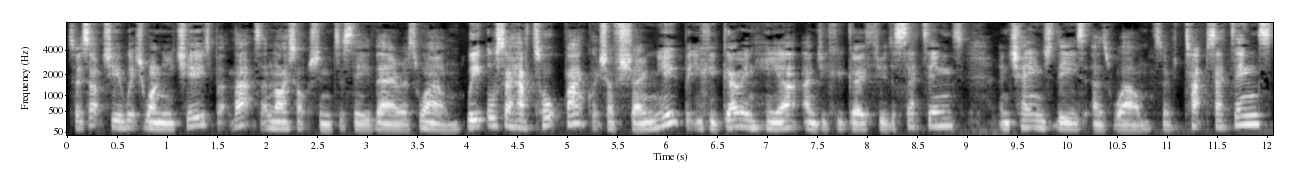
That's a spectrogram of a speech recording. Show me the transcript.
So it's up to you which one you choose, but that's a nice option to see there as well. We also have TalkBack, which I've shown you, but you could go in here and you could go through the settings and change these as well. So tap settings,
